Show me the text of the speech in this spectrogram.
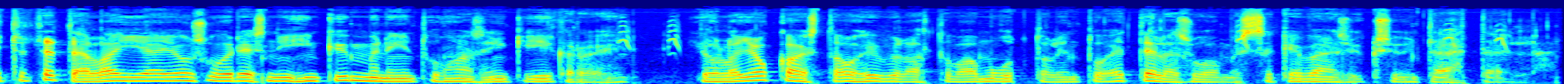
että tätä lajia ei osu edes niihin kymmeniin tuhansiin kiikareihin, joilla jokaista ohivilahtavaa muuttolintua Etelä-Suomessa kevään syksyyn tähtäillään.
